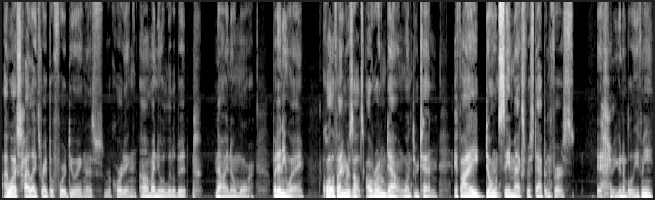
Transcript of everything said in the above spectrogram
I watched highlights right before doing this recording. Um, I knew a little bit, now I know more. But anyway, qualifying results. I'll run them down one through ten. If I don't say Max Verstappen first, are you gonna believe me?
